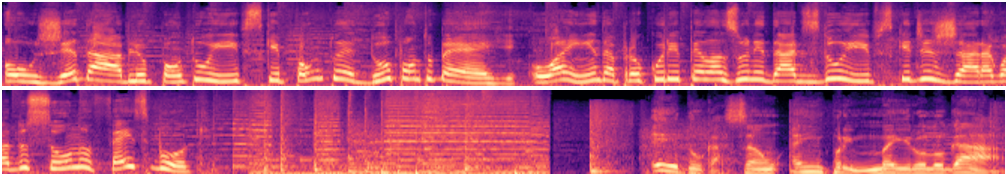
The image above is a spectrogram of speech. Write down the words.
ou gw.ifsc.edu.br ou ainda procure pelas unidades do IFSC de Jaraguá do Sul no Facebook. Educação em primeiro lugar.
